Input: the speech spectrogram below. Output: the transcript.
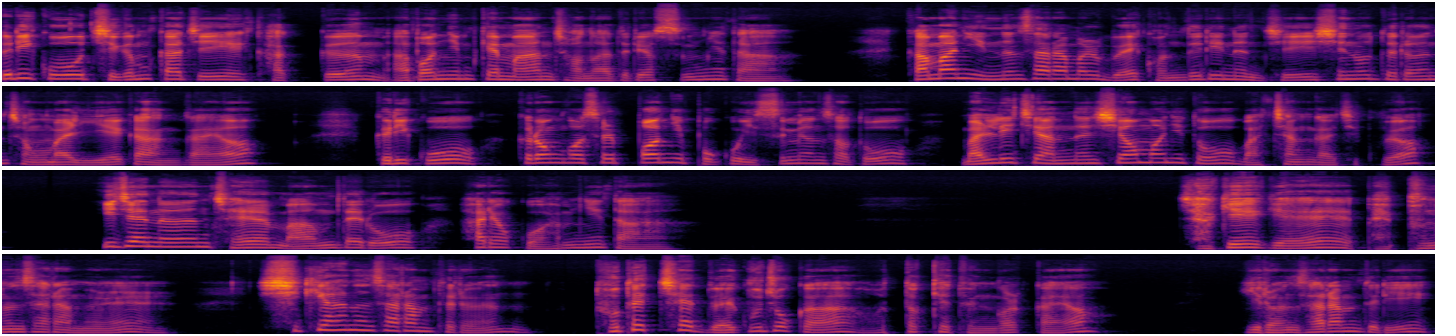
그리고 지금까지 가끔 아버님께만 전화드렸습니다. 가만히 있는 사람을 왜 건드리는지 신우들은 정말 이해가 안 가요. 그리고 그런 것을 뻔히 보고 있으면서도 말리지 않는 시어머니도 마찬가지고요. 이제는 제 마음대로 하려고 합니다. 자기에게 베푸는 사람을 시기하는 사람들은 도대체 뇌구조가 어떻게 된 걸까요? 이런 사람들이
